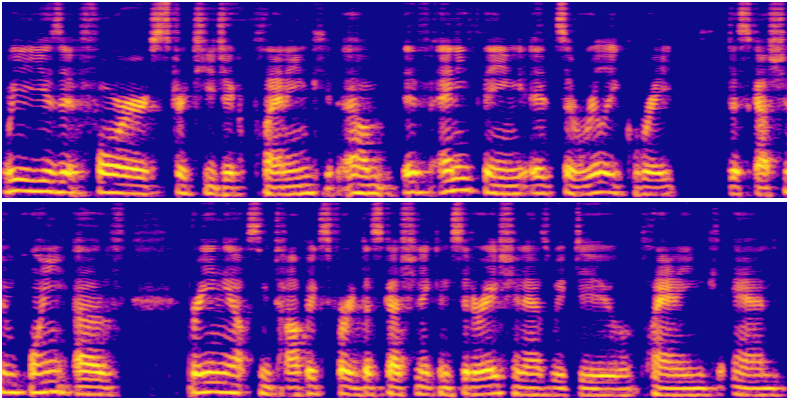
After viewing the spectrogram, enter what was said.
We use it for strategic planning. Um, if anything, it's a really great discussion point of bringing up some topics for discussion and consideration as we do planning and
